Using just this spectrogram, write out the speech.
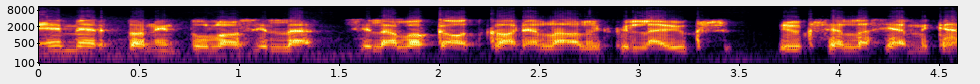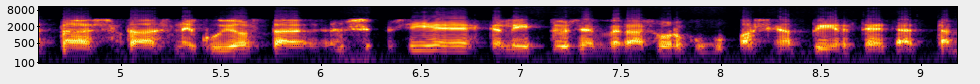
Emertonin tulo sillä, sillä lockout-kaudella oli kyllä yksi, yksi sellaisia, mikä taas, taas niin kuin josta, siihen ehkä liittyy sen verran surkukupasia piirteitä, että,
